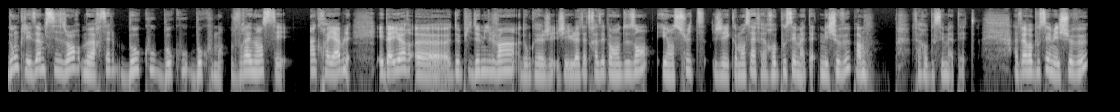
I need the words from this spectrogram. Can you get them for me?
Donc les hommes cisgenres me harcèlent beaucoup, beaucoup, beaucoup moins. Vraiment, c'est incroyable. Et d'ailleurs, euh, depuis 2020, donc euh, j'ai eu la tête rasée pendant deux ans, et ensuite j'ai commencé à faire repousser ma tête, mes cheveux, pardon, faire repousser ma tête, à faire repousser mes cheveux,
